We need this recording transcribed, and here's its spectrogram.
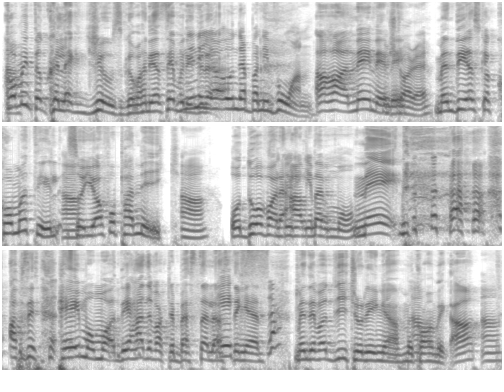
Kom inte och collect juice gumman, jag ser på Nej, nej, jag undrar bara nivån. Aha, nej, nej, Förstår nej. du? Men det jag ska komma till, så jag får panik. Ja. Och då var Så det allt Momo? Nej. ja, precis. Hej Momo, det hade varit den bästa lösningen. Exakt. Men det var dyrt att ringa med Comviq. Ja. Ja.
